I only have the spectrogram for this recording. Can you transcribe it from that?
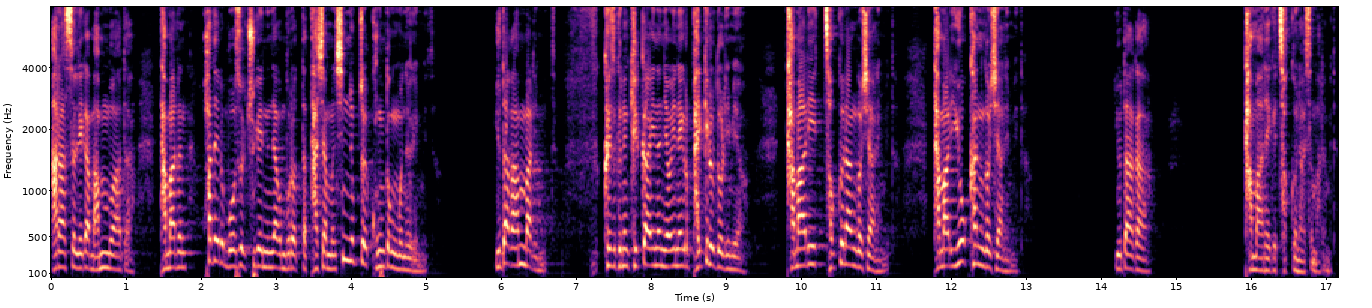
알았을 리가 만무하다. 다말은 화대로 무엇을 주겠느냐고 물었다. 다시 한번 16절 공동번역입니다. 유다가 한 말입니다. 그래서 그는 길가에 있는 여인에게로 발길을 돌리며 다말이 접근한 것이 아닙니다. 다말이 유혹한 것이 아닙니다. 유다가 다말에게 접근해서 말합니다.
